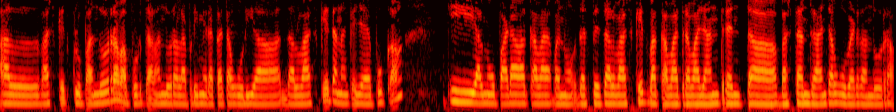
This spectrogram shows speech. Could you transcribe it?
al bàsquet club Andorra, va portar a l'Andorra la primera categoria del bàsquet en aquella època, i el meu pare va acabar, bueno, després del bàsquet va acabar treballant 30 bastants anys al govern d'Andorra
